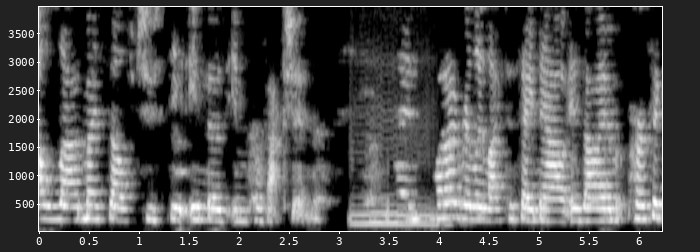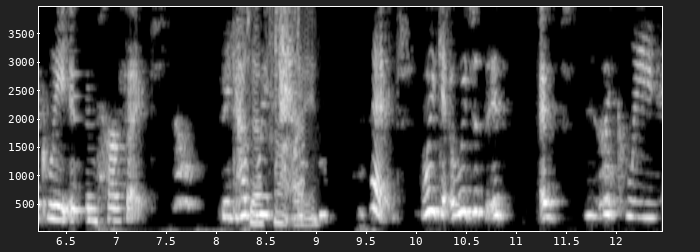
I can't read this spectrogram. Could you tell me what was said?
allowed myself to sit in those imperfections. Mm. And what I really like to say now is I'm perfectly imperfect because Definitely. we can't perfect. We get, we just, it's, it's physically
